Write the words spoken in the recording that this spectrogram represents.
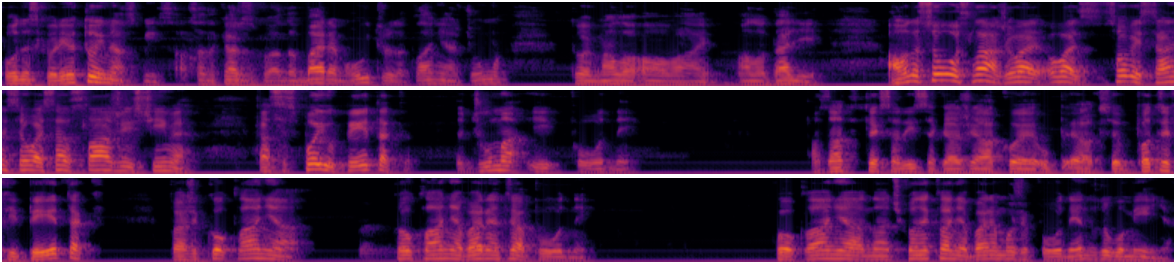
podnesko vrijeme, to ima smisla. Ali sad da kažem da Bajrama ujutru da klanjaš džumu, to je malo, ovaj, malo dalje. A onda se ovo slaže, ovaj, ovaj, s ove strane se ovaj sad slaže s čime? Kad se spoji u petak džuma i podne. Pa znate tek sad Isa kaže, ako, je, ako se potrefi petak, kaže, ko klanja, ko klanja, bar ne treba podni. Ko klanja, znači, ko ne klanja, bar ne može podni, jedno drugo mijenja.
